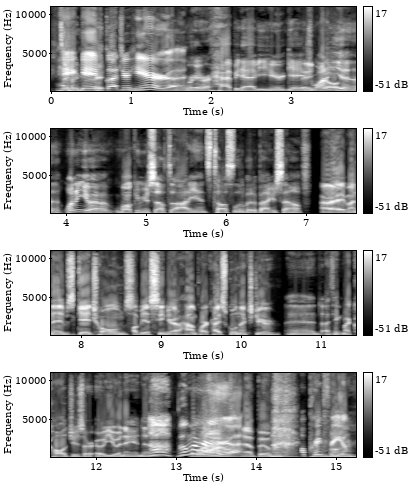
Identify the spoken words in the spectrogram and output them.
Hey, Doing Gage, great. glad you're here. We are happy to have you here, Gage. Thank why don't y'all. you why don't you uh, welcome yourself to the audience? Tell us a little bit about yourself. All right. My name's Gage Holmes. I'll be a senior at Highland Park High School next year, and I think my colleges are OU and A and M. Boomer. Yeah, boom. I'll pray for you.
